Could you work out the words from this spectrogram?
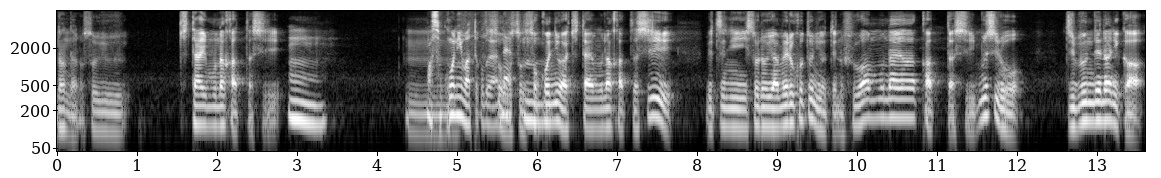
なんだろうそういう期待もなかったし、うんうんまあ、そこにはってことだよね。そうそう、そこには期待もなかったし別にそれをやめることによっての不安もなかったしむしろ自分で何か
